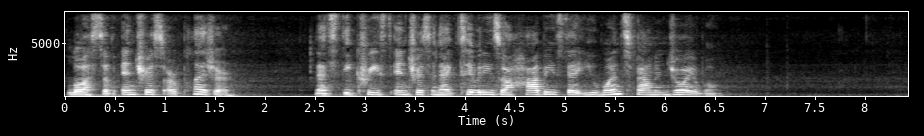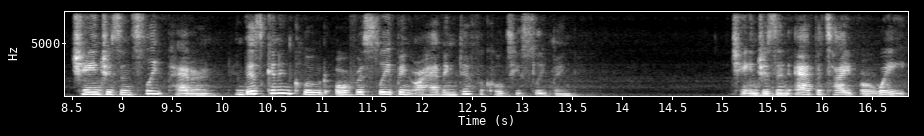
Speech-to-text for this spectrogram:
Loss of interest or pleasure. That's decreased interest in activities or hobbies that you once found enjoyable. Changes in sleep pattern, and this can include oversleeping or having difficulty sleeping. Changes in appetite or weight.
